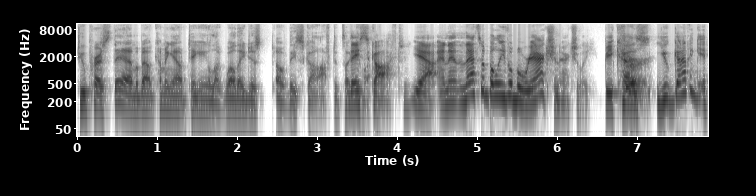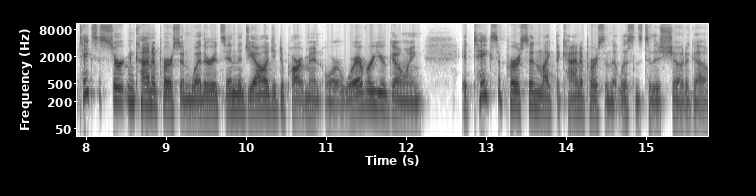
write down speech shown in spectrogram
to press them about coming out and taking a look? Well, they just oh they scoffed. It's like they come on. scoffed. Yeah, and, and that's a believable reaction actually, because Sure. you got to. It takes a certain kind of person, whether it's in the geology department or wherever you're going. It takes a person like the kind of person that listens to this show to go,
